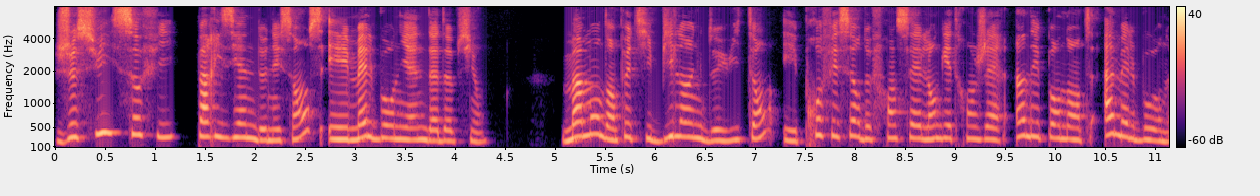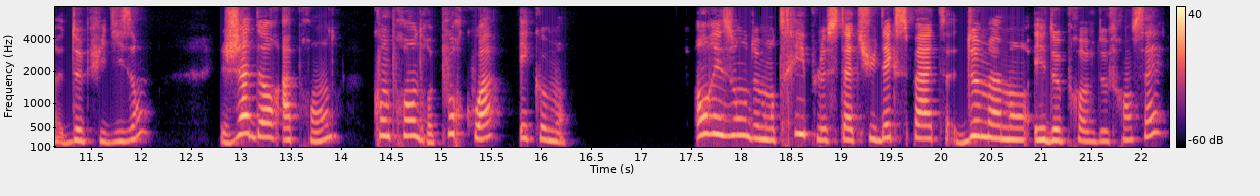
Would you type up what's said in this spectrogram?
Je suis Sophie, parisienne de naissance et melbournienne d'adoption. Maman d'un petit bilingue de 8 ans et professeur de français langue étrangère indépendante à Melbourne depuis 10 ans, j'adore apprendre, comprendre pourquoi et comment. En raison de mon triple statut d'expat, de maman et de prof de français,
